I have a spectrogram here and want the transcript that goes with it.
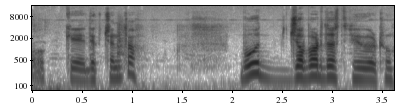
ओके देख तो बहुत जबरदस्त भ्यू एठू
